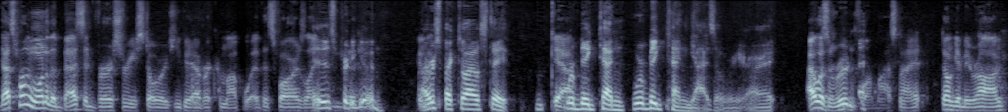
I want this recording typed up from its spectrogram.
That's probably one of the best adversary stories you could ever come up with, as far as like it is pretty good. I respect Ohio State. Yeah, We're Big Ten. We're Big Ten guys over here. All right. I wasn't rooting for them last night. Don't get me wrong.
